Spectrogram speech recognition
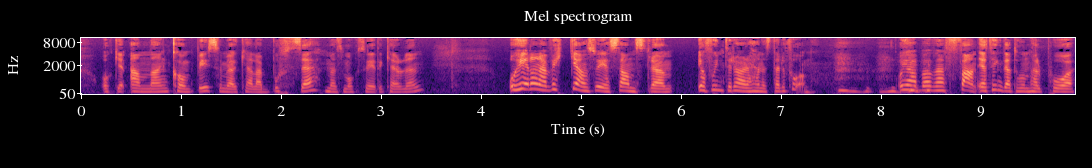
och en annan kompis som jag kallar Bosse men som också heter Caroline. Och hela den här veckan så är Sandström, jag får inte röra hennes telefon. Och jag bara, vem fan? Jag tänkte att hon höll på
